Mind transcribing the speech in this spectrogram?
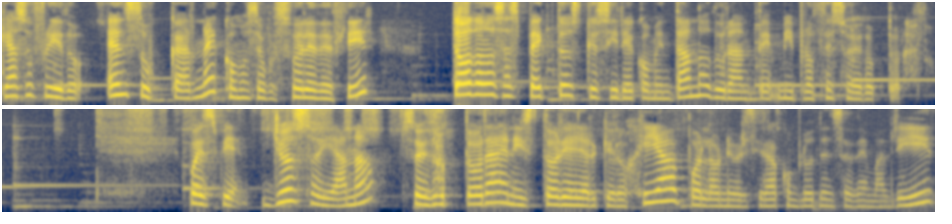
que ha sufrido en sus carnes, como se suele decir, todos los aspectos que os iré comentando durante mi proceso de doctorado. Pues bien, yo soy Ana, soy doctora en Historia y Arqueología por la Universidad Complutense de Madrid,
